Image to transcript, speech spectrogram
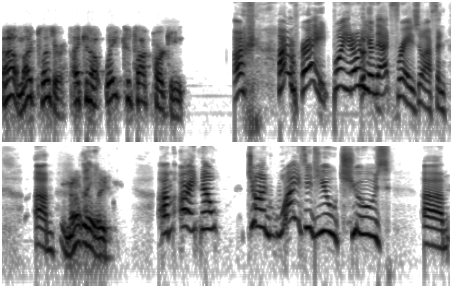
Ah, my pleasure. I cannot wait to talk parking. All all right, boy, you don't hear that phrase often. Um, Not really. Um, all right, now, John, why did you choose? Um,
